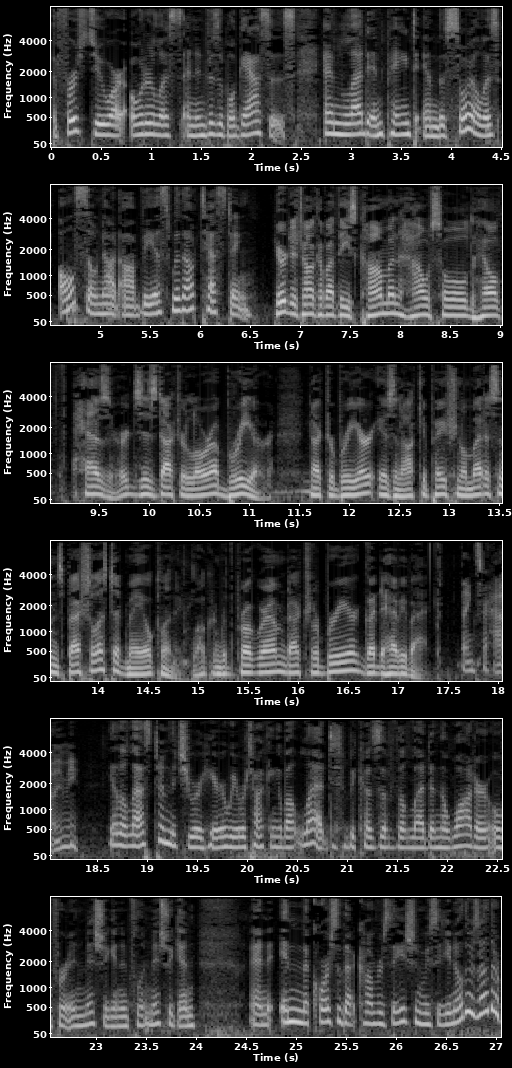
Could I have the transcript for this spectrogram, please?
The first two are odorless and invisible gases, and lead in paint and the soil is also not obvious without testing. Here to talk about these common household health hazards is Dr. Laura Breeher. Dr. Breeher is an occupational medicine specialist at Mayo Clinic. Welcome to the program, Dr. Breeher. Good to have you back. Thanks for having me. Yeah, the last time that you were here, we were talking about lead because of the lead in the water over in Michigan, in Flint, Michigan. And in the course of that conversation, we said, you know, there's other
